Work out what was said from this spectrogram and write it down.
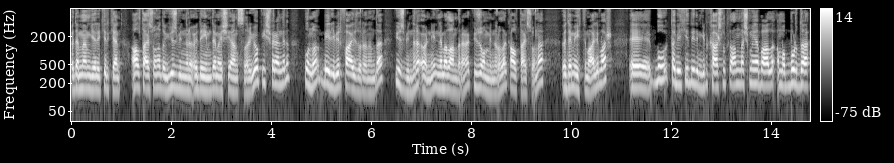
ödemem gerekirken 6 ay sonra da 100 bin lira ödeyeyim deme şansları yok işverenlerin. Bunu belli bir faiz oranında 100 bin lira örneğin nemalandırarak 110 bin lira olarak 6 ay sonra ödeme ihtimali var. Ee, bu tabii ki dediğim gibi karşılıklı anlaşmaya bağlı ama burada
